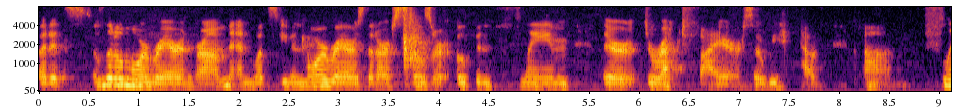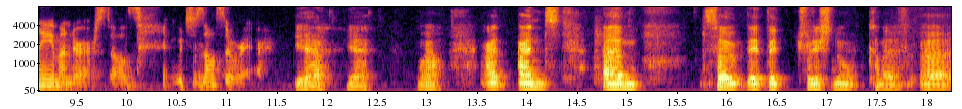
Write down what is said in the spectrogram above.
but it's a little more rare in rum. And what's even more rare is that our stills are open flame, they're direct fire. So we have um, flame under our stills, which is also rare. Yeah, yeah. Wow. And, and um, so the, the traditional kind of uh,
